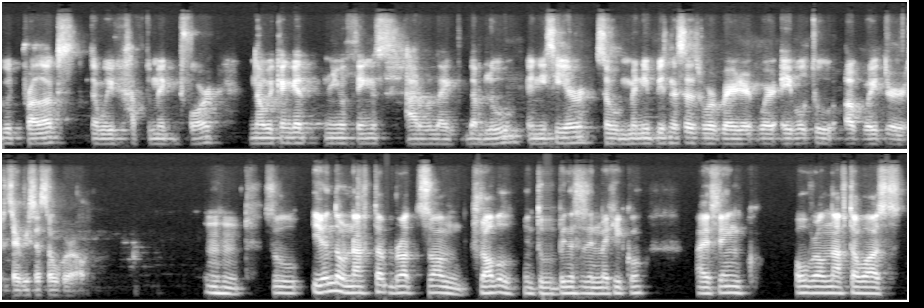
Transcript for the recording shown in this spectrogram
good products that we have to make before now we can get new things out of like the blue and easier so many businesses were very were able to upgrade their services overall Mm-hmm. So even though NAFTA brought some trouble into businesses in Mexico, I think overall NAFTA was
